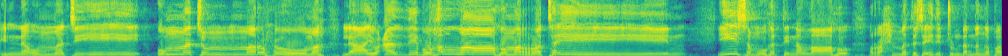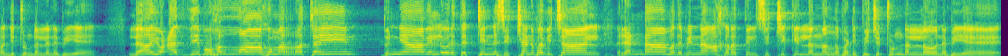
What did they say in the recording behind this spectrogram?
ഇന്ന ഉമ്മച്ചി ഉമ്മച്ചും മർഹൂമ ലാ മർറതൈൻ. ഈ സമൂഹത്തിന് അള്ളാഹു റഹ്മത്ത് ചെയ്തിട്ടുണ്ടെന്നങ്ങ് പറഞ്ഞിട്ടുണ്ടല്ലോ നബിയെ? ദുന്യാവിൽ ഒരു തെറ്റിന് ശിക്ഷ അനുഭവിച്ചാൽ രണ്ടാമത് പിന്നെ ആഹ്റത്തിൽ ശിക്ഷിക്കില്ലെന്നങ്ങ് പഠിപ്പിച്ചിട്ടുണ്ടല്ലോ നബിയെ.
